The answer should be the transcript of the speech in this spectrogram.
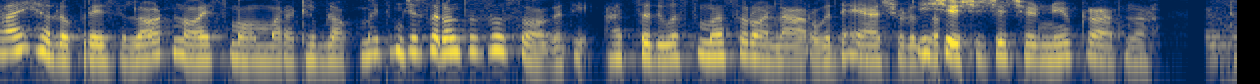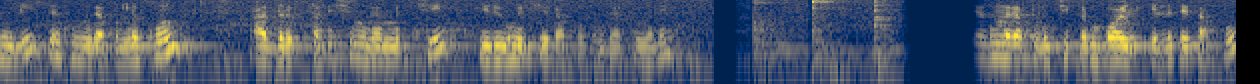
हाय हॅलो प्रेज लॉट नॉईस मॉम मराठी ब्लॉगमध्ये तुमच्या सर्वांचं स्वागत आहे आजचा दिवस तुम्हाला सर्वांना आरोग्य द्या आषाढ शेषीच्या चरणी प्रार्थना ठेवली त्याच्यामध्ये आपण लसूण अद्रक टाकली शिमला मिरची हिरवी मिरची टाकू आपण त्याच्यामध्ये त्याच्यामध्ये आपण चिकन बॉईल केलं ते टाकू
